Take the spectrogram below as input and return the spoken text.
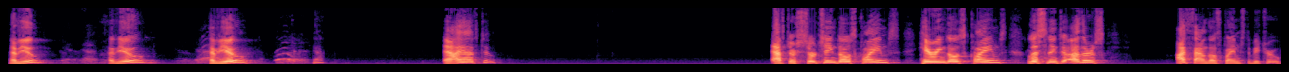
Have you? Have you? Have you? Yeah. And I have too. After searching those claims, hearing those claims, listening to others, I found those claims to be true.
